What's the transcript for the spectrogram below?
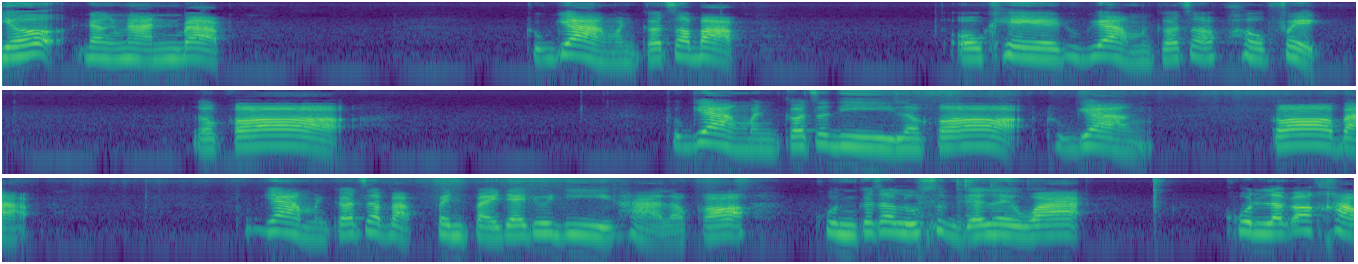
เยอะดังนั้นแบบ ทุกอย่างมันก็จะแบบ โอเค ทุกอย่างมันก็จะเพอร์เฟกแล้วก็ ทุกอย่างมันก็จะดีแล้วก็ทุกอย่างก็แบบ ทุกอย่างมันก็จะแบบเป็นไปได้ด้วยดีค่ะ แล้วก็คุณก็จะรู้สึกได้เลยว่า คุณแล้วก็เขา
